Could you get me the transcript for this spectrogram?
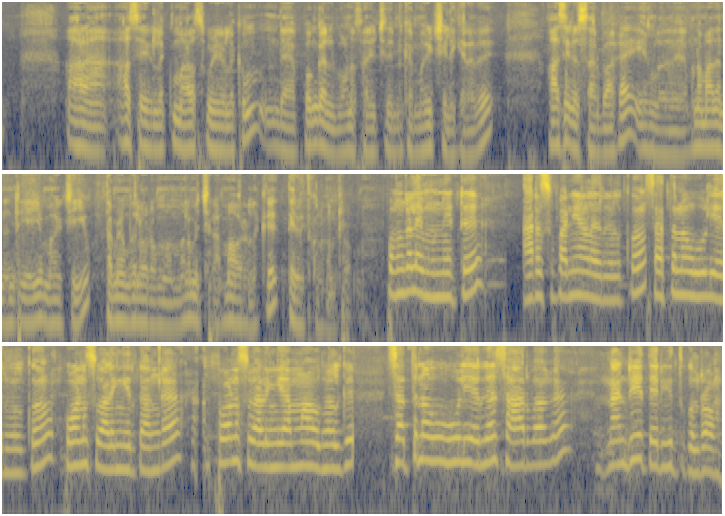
ஆசிரியர்களுக்கும் அரசு ஊழியர்களுக்கும் இந்த பொங்கல் போனஸ் அறிவிச்சது மிக மகிழ்ச்சி அளிக்கிறது. ஆசிரியர்கள் சார்பாக எங்களது மனமாத நன்றியையும் மகிழ்ச்சியையும் தமிழக முதல்வர் முதலமைச்சர் அம்மா அவர்களுக்கு தெரிவித்துக் கொள்கின்றோம். பொங்கலை முன்னிட்டு அரசு பணியாளர்களுக்கும் சத்துணவு ஊழியர்களுக்கும் போனஸ் வழங்கியிருக்காங்க. போனஸ் வழங்கிய அம்மா அவங்களுக்கு சத்துணவு ஊழியர்கள் சார்பாக நன்றியை தெரிவித்துக் கொள்கிறோம்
